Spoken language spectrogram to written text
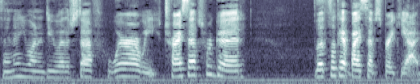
because I know you want to do other stuff. Where are we? Triceps were good. Let's look at biceps brachii.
